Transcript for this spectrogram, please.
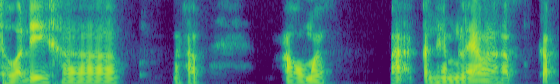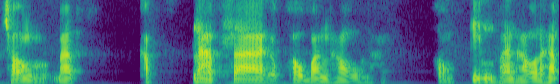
สวัสดีครับนะครับ เอามาปะกันแฮมแล้วนะครับ กับช่องมากับลาบซ่ากับข้าวบ้านเฮานะครับ ของกินบ้านเฮานะครับ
